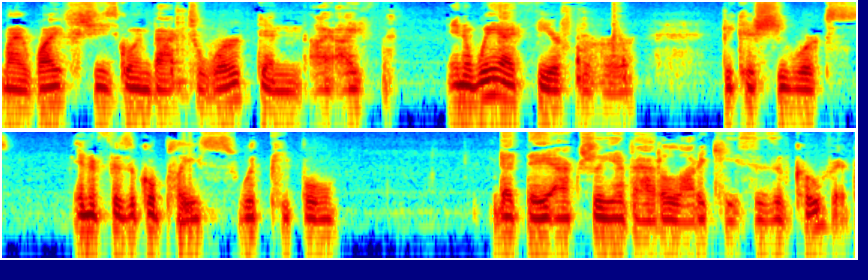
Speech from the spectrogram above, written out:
my wife, she's going back to work, and I, I, in a way, I fear for her because she works in a physical place with people that they actually have had a lot of cases of COVID.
